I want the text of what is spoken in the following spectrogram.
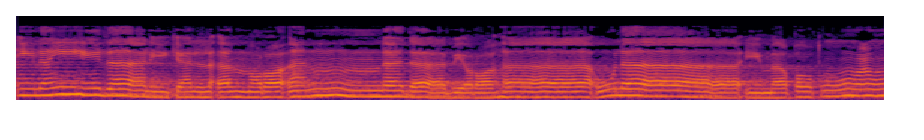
إليه ذلك الأمر أن دابر هؤلاء مقطوع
